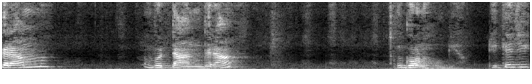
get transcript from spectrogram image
ਕ੍ਰਮ ਵਟਾਂਦਰਾ ਗੁਣ ਹੋ ਗਿਆ ਠੀਕ ਹੈ ਜੀ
